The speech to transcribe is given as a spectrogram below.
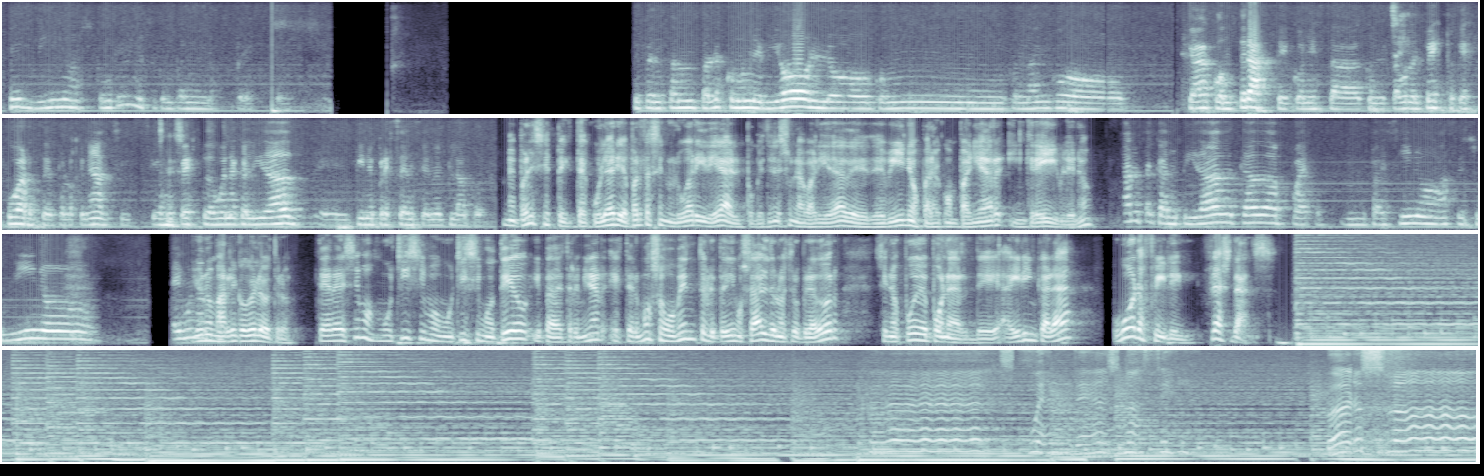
¿Qué vinos? ¿Con qué vinos se acompañan los pestos? Estoy pensando tal vez con un nebbiolo, con, un- con algo que haga contraste con, esta, con el sabor del pesto, que es fuerte por lo general. Si, si es un Sí, pesto de buena calidad, eh, tiene presencia en el plato. Me parece espectacular y aparte es en un lugar ideal, porque tenés una variedad de, de vinos para acompañar increíble, ¿no? Tanta cantidad, cada pa- paisino hace su vino. Y uno más rico que el otro. Te agradecemos muchísimo, muchísimo, Teo. Y para terminar este hermoso momento, le pedimos a Aldo, nuestro operador, si nos puede poner de Airin Cará, What a Feeling, Flash Dance. But a slow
